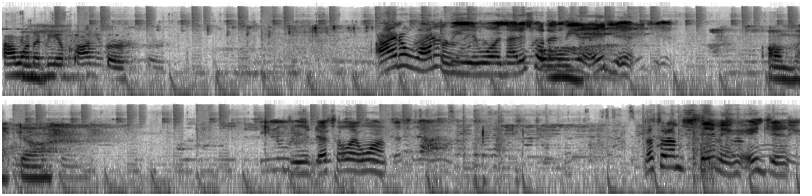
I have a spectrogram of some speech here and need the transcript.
I want to be imposter. Hmm. I don't want to be one. I just want to be an oh. agent. Oh my god. Dude, that's all I want. That's what I'm saying, agent.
